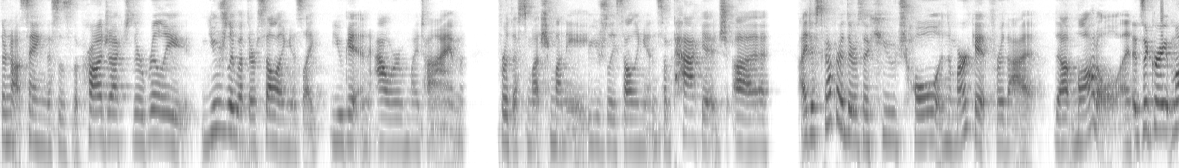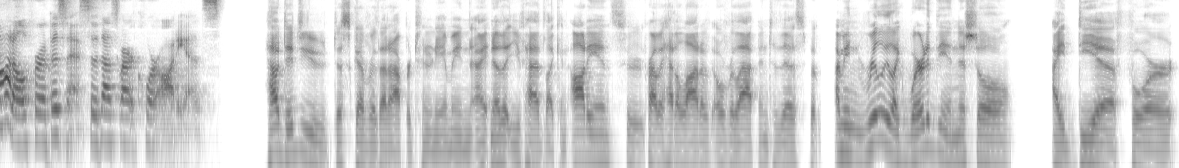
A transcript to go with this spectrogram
They're not saying this is the project. They're really, usually what they're selling is like, you get an hour of my time for this much money, usually selling it in some package. Uh, I discovered there's a huge hole in the market for that that model, and it's a great model for a business. So that's our core audience. How did you discover that opportunity? I mean, I know that you've had like an audience who probably had a lot of overlap into this, but I mean, really, like, where did the initial idea for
